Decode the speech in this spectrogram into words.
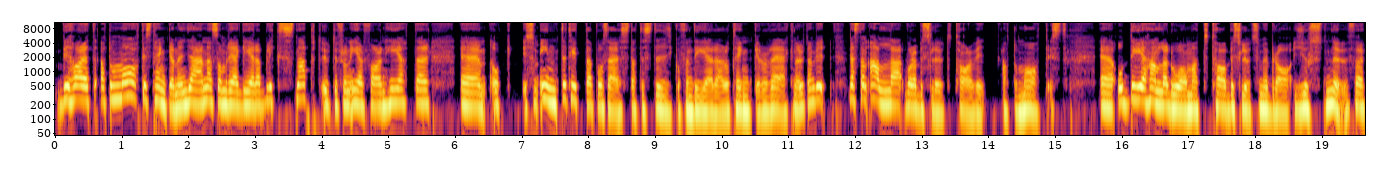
vi har ett automatiskt tänkande, en hjärna som reagerar blixtsnabbt utifrån erfarenheter eh, och som inte tittar på så statistik och funderar och tänker och räknar. Utan vi, nästan alla våra beslut tar vi automatiskt. Eh, och Det handlar då om att ta beslut som är bra just nu. För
